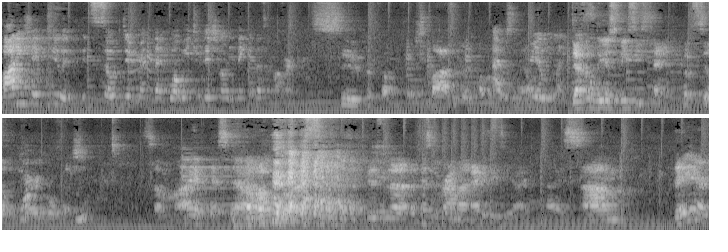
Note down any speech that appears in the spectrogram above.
Body shape too, it, it's so different than what we traditionally think of as a puffer. Super fun fish. Lots of great puffer I personality. really like this. Definitely a species tank, but still Yeah. very cool fish. Mhm. So my Apisto Of course. is the Apistogramma agassizii. nice. Um, they are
